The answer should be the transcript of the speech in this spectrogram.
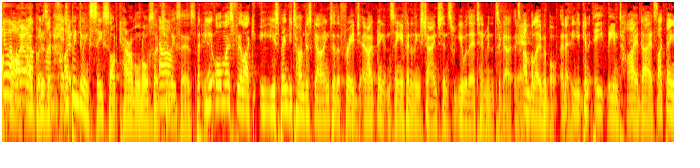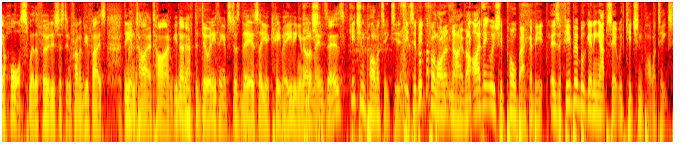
do a whole How block good in is it? one sitting. I've been doing sea salt caramel and also chili Oh. says. But you almost feel like you spend your time just going to the fridge and opening it and seeing if anything's changed since you were there 10 minutes ago. It's Yeah. unbelievable. And it- you can eat the entire day. It's like being a horse where the food is just in front of your face the entire time. You don't have to do anything. It's just there so you keep eating. You know what I mean, Says? Kitchen politics is it's a bit full on at Nova. I think we should pull back a bit. There's a few people getting upset with kitchen politics.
